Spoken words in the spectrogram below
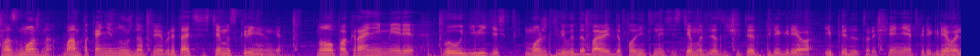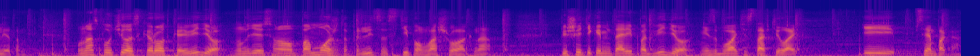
Возможно, вам пока не нужно приобретать системы скрининга, но по крайней мере вы удивитесь, можете ли вы добавить дополнительные системы для защиты от перегрева и предотвращения перегрева летом. У нас получилось короткое видео, но надеюсь оно вам поможет определиться с типом вашего окна. Пишите комментарии под видео, не забывайте ставьте лайк. И всем пока!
